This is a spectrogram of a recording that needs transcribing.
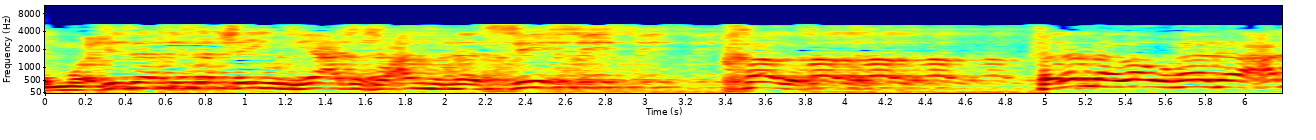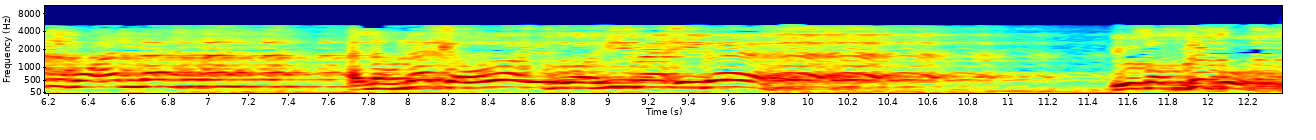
المعجزة شيء يعجز عنه الناس. شيء خارق فلما رأوا هذا علموا أن أن هناك وراء إبراهيم إله يصدقه.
